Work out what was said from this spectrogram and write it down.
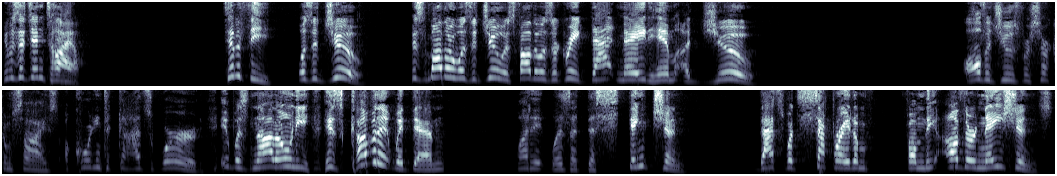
he was a Gentile. Timothy was a Jew. His mother was a Jew, his father was a Greek. That made him a Jew all the Jews were circumcised according to God's word. It was not only his covenant with them, but it was a distinction. That's what separated them from the other nations.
